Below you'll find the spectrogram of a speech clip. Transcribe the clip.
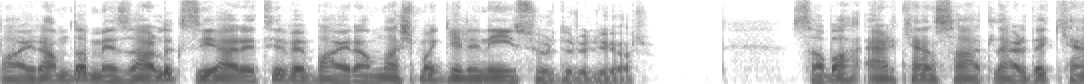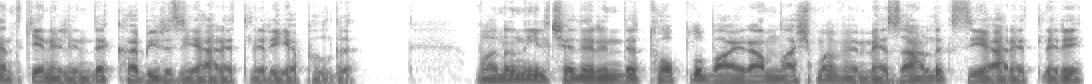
Bayramda mezarlık ziyareti ve bayramlaşma geleneği sürdürülüyor. Sabah erken saatlerde kent genelinde kabir ziyaretleri yapıldı. Van'ın ilçelerinde toplu bayramlaşma ve mezarlık ziyaretleri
